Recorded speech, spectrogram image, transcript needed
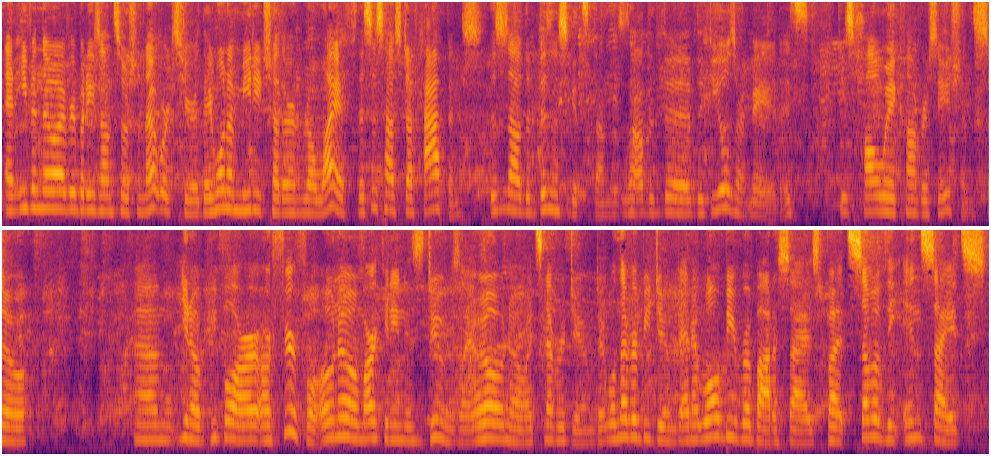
and even though everybody's on social networks here, they want to meet each other in real life. This is how stuff happens. This is how the business gets done. This is how the, the, the deals are made. It's these hallway conversations. So, um, you know, people are, are fearful. Oh no, marketing is doomed. It's like, oh no, it's never doomed. It will never be doomed, and it won't be roboticized. But some of the insights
